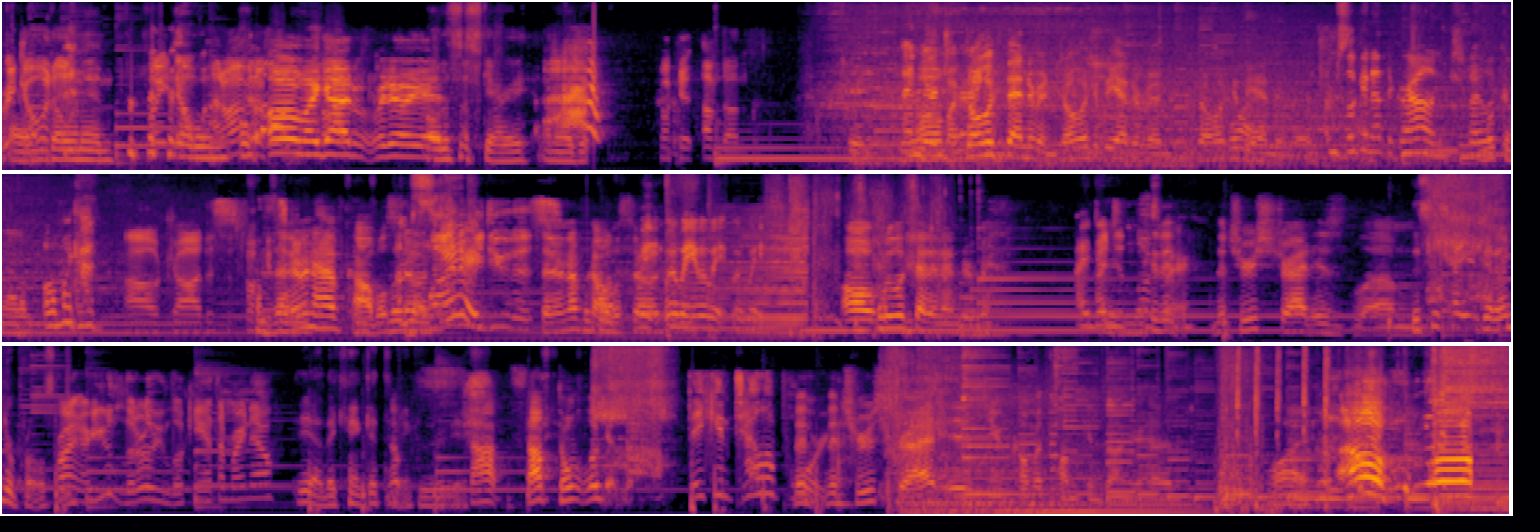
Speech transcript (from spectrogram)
We're oh, Alright, going, going in. in. Wait, no, I don't have enough. Oh my god, we're doing Oh, this is scary. I like it. Ah! Fuck it, I'm done. Wait, And Oh my, don't look at the Enderman. Don't look at the Enderman. Don't look at the Enderman. I'm just looking at the ground. Should I I'm look? looking at him. Oh my god. Oh god, this is Come fucking Does anyone scary. have cobblestone? Why Does did we do this? anyone have Look up. cobblestone? Wait, wait, wait, wait, wait, wait. Oh, who looked at an Enderman? I didn't did look. See, swear. the, the true strat is um. This is how you get ender pearls. Brian, are you literally looking at them right now? Yeah, they can't get to Nope, me because. Stop! Stop! Don't look at them. They can The, teleport. the true strat is you come with pumpkins on your head. Why? Oh! Oh!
